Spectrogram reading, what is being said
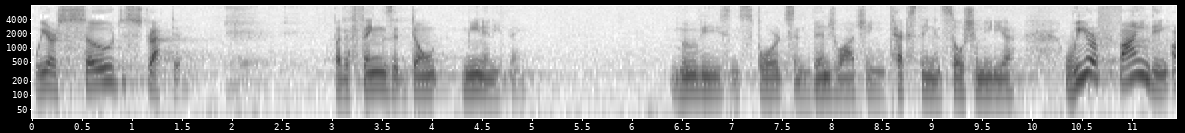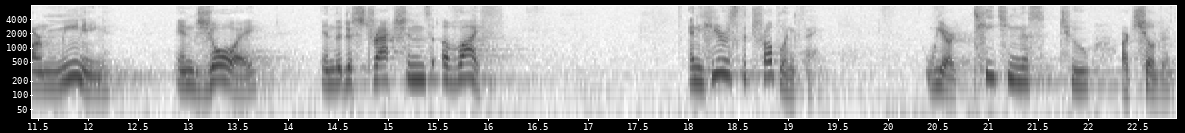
We are so distracted by the things that don't mean anything movies and sports and binge watching and texting and social media we are finding our meaning and joy in the distractions of life. And here's the troubling thing we are teaching this to our children.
